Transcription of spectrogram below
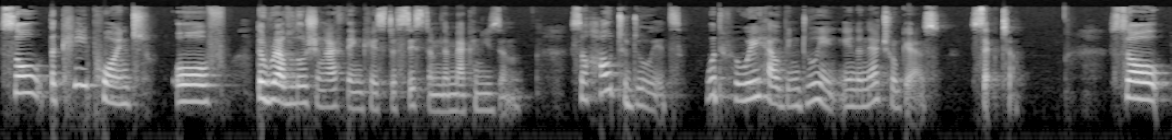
So the key point of the revolution, I think, is the system, the mechanism. So how to do it? What we have been doing in the natural gas sector. So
